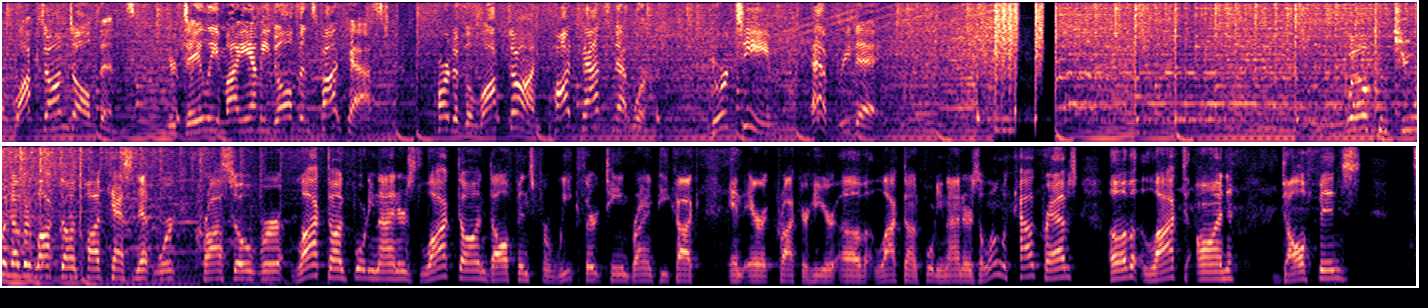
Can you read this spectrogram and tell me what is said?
are Locked On Dolphins, your daily Miami Dolphins podcast, part of the Locked On Podcast Network. Your team every day. Welcome to another Locked On Podcast Network crossover. Locked On 49ers, Locked On Dolphins for week 13. Brian Peacock and Eric Crocker here of Locked On 49ers, along with Kyle Crabbs of Locked On Dolphins.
